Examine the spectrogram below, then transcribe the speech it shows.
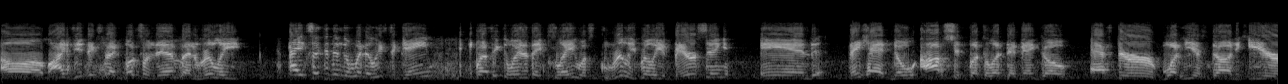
Um, I didn't expect much from them, and really, I expected them to win at least a game. But I think the way that they played was really, really embarrassing, and they had no option but to let that man go after what he has done here.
